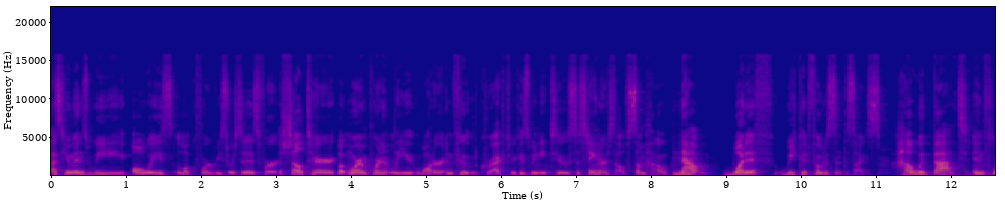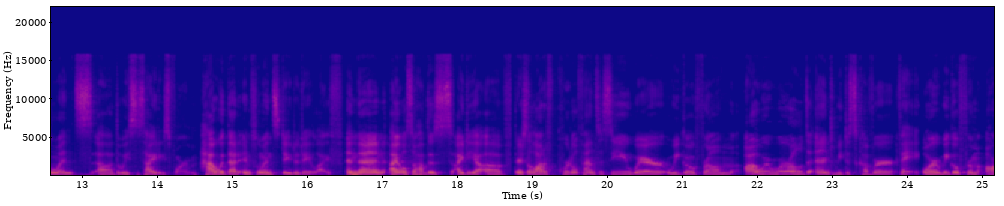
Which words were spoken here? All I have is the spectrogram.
As humans, we always look for resources for shelter, but more importantly, water and food, correct? Because we need to sustain ourselves somehow. Now, what if we could photosynthesize? How would that influence uh, the way societies form? How would that influence day to day life? And then I also have this idea of there's a lot of portal fantasy where we go from our world and we discover Fae, or we go from our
